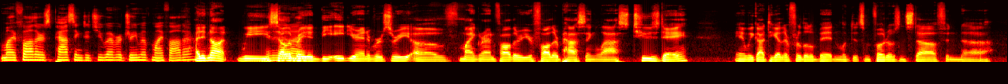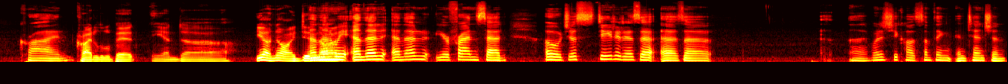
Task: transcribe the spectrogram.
my father's passing. Did you ever dream of my father? I did not. We did celebrated the eight year anniversary of my grandfather, your father, passing last Tuesday, and we got together for a little bit and looked at some photos and stuff, and uh, Cried. cried a little bit. And uh, yeah, no, I did and not. then we and then and then your friend said, "Oh, just state it as a as a uh, what did she call it? Something intention."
